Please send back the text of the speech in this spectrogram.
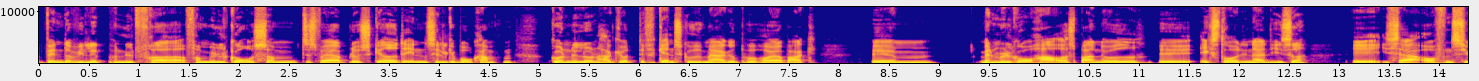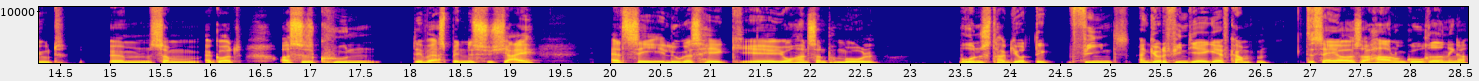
venter vi lidt på nyt fra, fra Mølgaard, som desværre blev skadet inden Silkeborg-kampen. Gundelund har gjort det ganske udmærket på højre bak. Øhm, men Mølgaard har også bare noget øh, ekstraordinært i sig, øh, især offensivt, øhm, som er godt. Og så kunne det være spændende, synes jeg, at se Lukas Hæk øh, Johansson på mål. Brunst har gjort det fint. Han gjorde det fint i AGF-kampen. Det sagde jeg også, og har nogle gode redninger.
